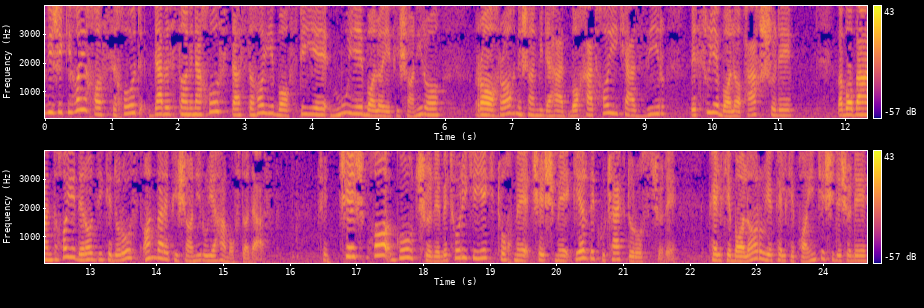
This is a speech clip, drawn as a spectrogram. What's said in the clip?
ویژگی های خاص خود دبستان نخست دسته های بافته موی بالای پیشانی را راه راه نشان می دهد با خطهایی که از زیر به سوی بالا پخش شده و با بندهای درازی که درست آن بر پیشانی روی هم افتاده است. چشمها گود شده به طوری که یک تخم چشم گرد کوچک درست شده. پلک بالا روی پلک پایین کشیده شده.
